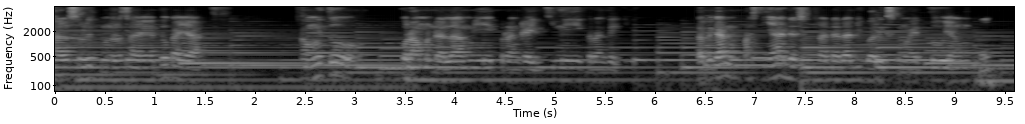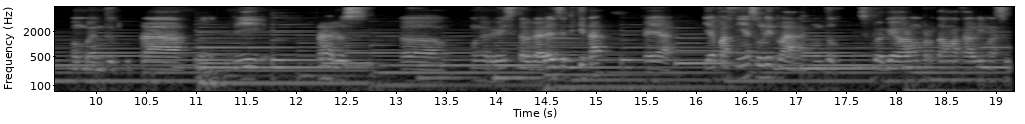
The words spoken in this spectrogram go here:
hal sulit menurut saya itu kayak kamu itu kurang mendalami, kurang kayak gini, kurang kayak gini. Tapi kan pastinya ada sutradara di balik semua itu yang hmm. membantu kita. Hmm. Jadi kita harus uh, menghargai sutradara jadi kita kayak ya pastinya sulit lah untuk sebagai orang pertama kali masuk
